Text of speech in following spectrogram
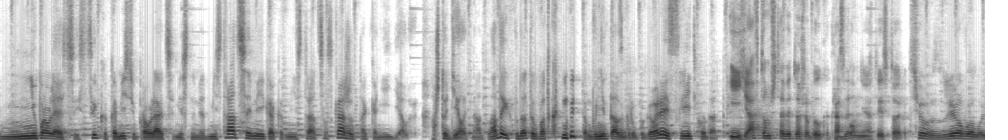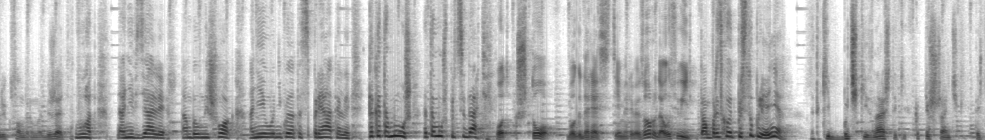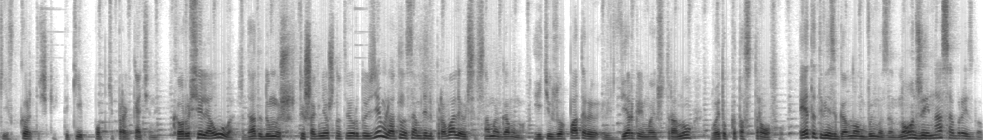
не управляются из ЦИКа, комиссии управляются местными администрациями, и как администрация скажет, так они и делают. А что делать надо? Надо их куда-то воткнуть, там, в унитаз, грубо говоря, и слить куда-то. И я в том штабе тоже был, как раз да. помню эту историю. Все, зря Вэллу Александровну обижать. Вот, они взяли, там был мешок, они его никуда-то спрятали. Так это муж, это муж председателя. Вот что благодаря системе ревизора удалось увидеть? Там происходит преступление. Такие бычки, знаешь, такие в капюшончике, такие в корточке, такие попки прокачанные. Карусель аула. Да, ты думаешь, ты шагнешь на твердую землю, а ты на самом деле проваливаешься в самое говно. И эти узурпаторы ввергли мою страну в эту катастрофу. Этот весь говном вымазан, но он же и нас обрызгал.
